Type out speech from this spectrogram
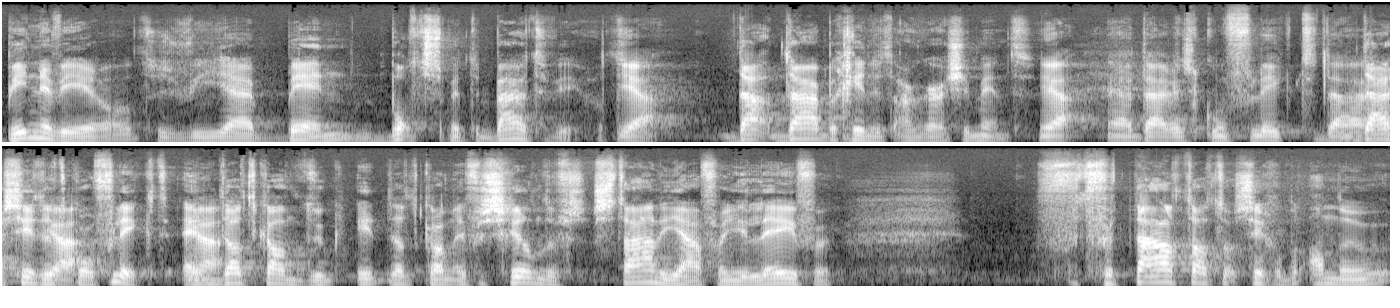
binnenwereld, dus wie jij bent, botst met de buitenwereld. ja, Da- daar begint het engagement. ja, ja, daar is conflict. Daar, Daar zit het ja. conflict. En Ja. dat kan natuurlijk dat kan in verschillende stadia van je leven. Vertaalt dat zich op een andere.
